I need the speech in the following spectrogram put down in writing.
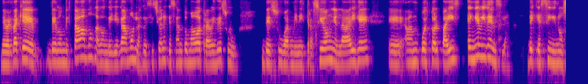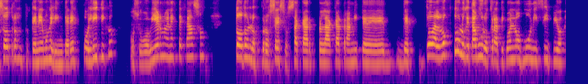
De verdad que de donde estábamos a donde llegamos, las decisiones que se han tomado a través de su, de su administración en la AIG eh, han puesto al país en evidencia de que si nosotros tenemos el interés político, o su gobierno en este caso, todos los procesos, sacar placa, trámite de, todo, lo, todo lo que está burocrático en los municipios,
